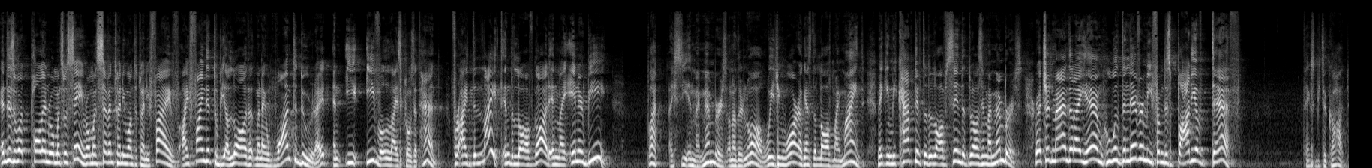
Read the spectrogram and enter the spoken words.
And this is what Paul in Romans was saying, Romans 7 21 to 25. I find it to be a law that when I want to do right, and e- evil lies close at hand. For I delight in the law of God in my inner being. But I see in my members another law, waging war against the law of my mind, making me captive to the law of sin that dwells in my members. Wretched man that I am, who will deliver me from this body of death? Thanks be to God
